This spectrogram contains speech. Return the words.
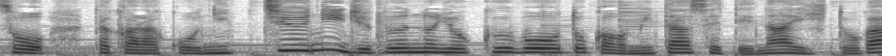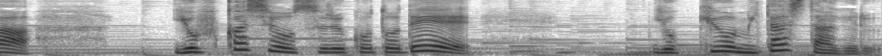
そうだからこう日中に自分の欲望とかを満たせてない人が夜更かしをすることで欲求を満たしてあげる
